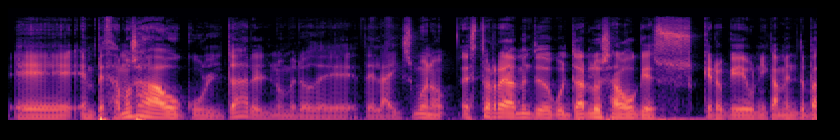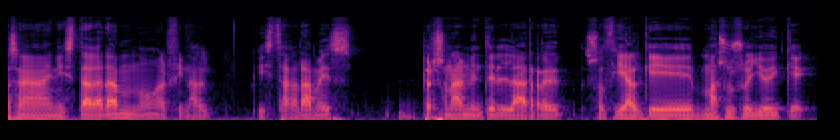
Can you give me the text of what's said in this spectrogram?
eh, empezamos a ocultar el número de, likes. Bueno, esto realmente de ocultarlo es algo que creo que únicamente pasa en Instagram, ¿no? Al final, Instagram es personalmente la red social que más uso yo y que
